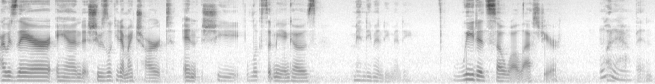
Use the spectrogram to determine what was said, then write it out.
I was there and she was looking at my chart and she looks at me and goes, Mindie, Mindie, Mindie, we did so well last year. What hmm. happened?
